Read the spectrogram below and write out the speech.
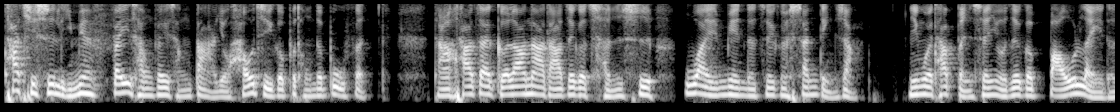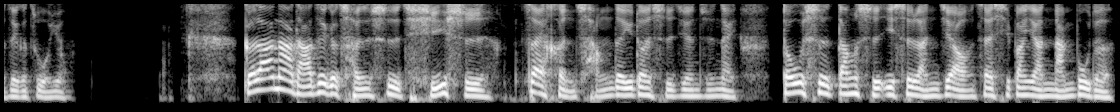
它其实里面非常非常大，有好几个不同的部分。然后它在格拉纳达这个城市外面的这个山顶上，因为它本身有这个堡垒的这个作用。格拉纳达这个城市其实在很长的一段时间之内，都是当时伊斯兰教在西班牙南部的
